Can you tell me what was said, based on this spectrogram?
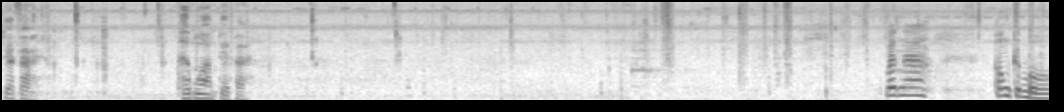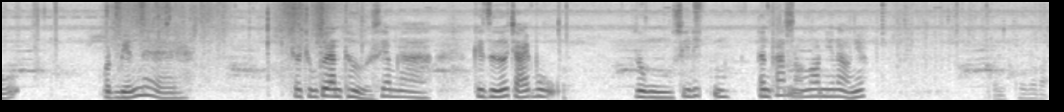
Tuyệt vời thơm ngon tuyệt vời vâng ờ, ông từ bổ một miếng để cho chúng tôi ăn thử xem là cái dứa trái vụ dùng Sinic Tân Phát nó ngon như nào nhé Đây, thưa các bạn.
